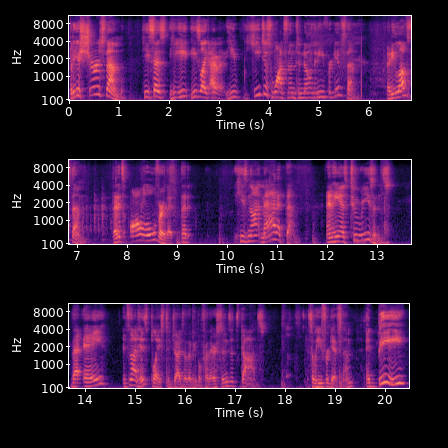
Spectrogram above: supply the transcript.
but he assures them. He says he, he he's like I, he he just wants them to know that he forgives them, that he loves them, that it's all over, that that he's not mad at them, and he has two reasons. That a it's not his place to judge other people for their sins; it's God's. So he forgives them, and b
